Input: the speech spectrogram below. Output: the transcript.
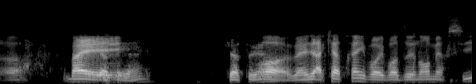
Ah, ben. 4 ans. Ah, ben, à 4 ans, il va, il va dire non merci.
